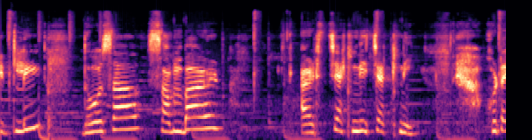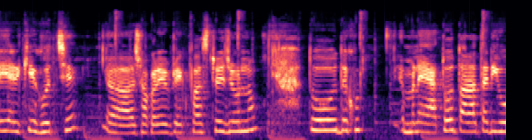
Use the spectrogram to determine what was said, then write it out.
ইডলি, ধোসা, সাম্বার আর চাটনি চাটনি। ওটাই আর কি হচ্ছে সকালের ব্রেকফাস্টের জন্য। তো দেখুন মানে এত তাড়াতাড়ি ও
